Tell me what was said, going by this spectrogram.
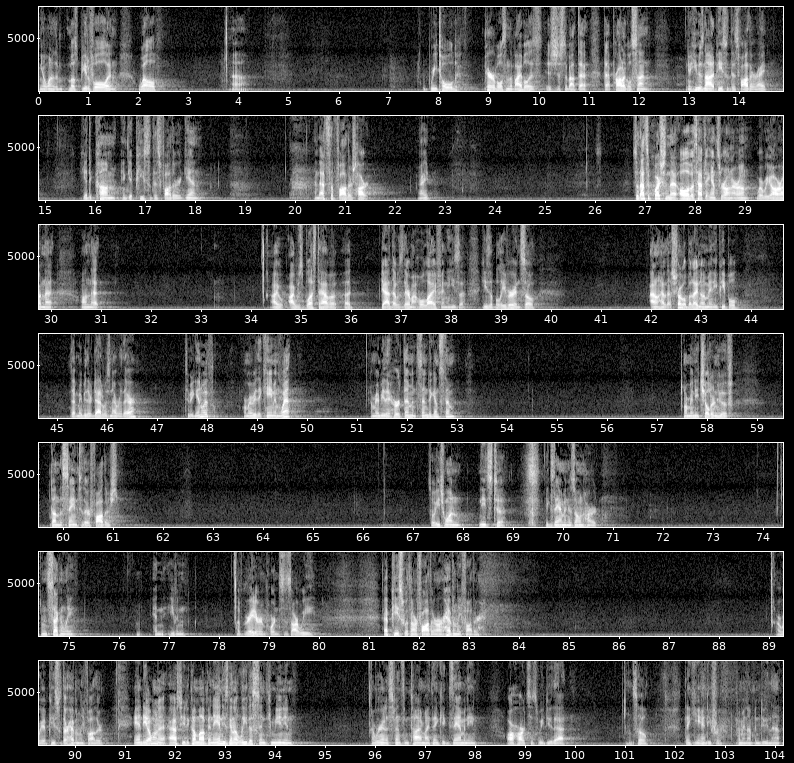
You know, one of the most beautiful and well uh, retold parables in the Bible is, is just about that, that prodigal son. You know, he was not at peace with his father, right? He had to come and get peace with his father again. And that's the father's heart, right? So that's a question that all of us have to answer on our own, where we are on that. On that. I, I was blessed to have a, a dad that was there my whole life, and he's a, he's a believer, and so I don't have that struggle, but I know many people that maybe their dad was never there to begin with, or maybe they came and went, or maybe they hurt them and sinned against them. Or many children who have done the same to their fathers. So each one needs to examine his own heart. And secondly, and even of greater importance, is are we at peace with our Father, our Heavenly Father? Are we at peace with our Heavenly Father? Andy, I want to ask you to come up, and Andy's going to lead us in communion. And we're going to spend some time, I think, examining our hearts as we do that. And so, thank you, Andy, for coming up and doing that.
